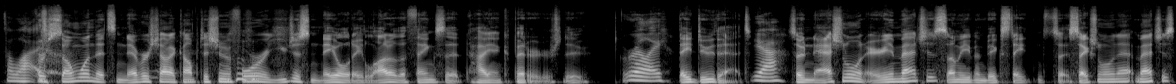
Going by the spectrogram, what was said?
It's a lot. for someone that's never shot a competition before. you just nailed a lot of the things that high end competitors do. Really? They do that. Yeah. So national and area matches, some even big state sectional matches,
